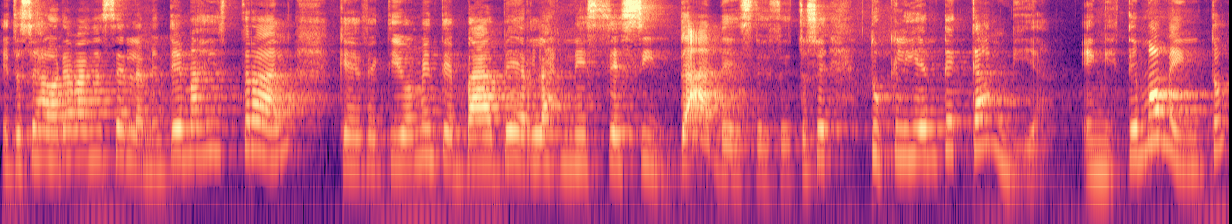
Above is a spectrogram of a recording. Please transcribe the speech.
Entonces ahora van a ser la mente magistral que efectivamente va a ver las necesidades de eso. Entonces tu cliente cambia. En este momento,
